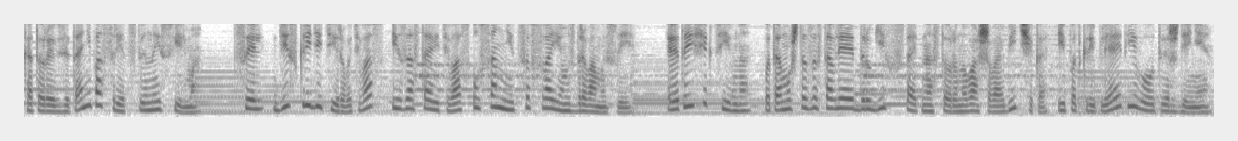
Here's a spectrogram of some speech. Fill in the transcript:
которая взята непосредственно из фильма. Цель – дискредитировать вас и заставить вас усомниться в своем здравомыслии. Это эффективно, потому что заставляет других встать на сторону вашего обидчика и подкрепляет его утверждение.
